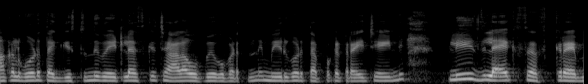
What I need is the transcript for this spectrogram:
ఆకలి కూడా తగ్గిస్తుంది. వెయిట్ లాస్కి చాలా ఉపయోగపడుతుంది. మీరు కూడా తప్పక ట్రై చేయండి. Please like subscribe.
